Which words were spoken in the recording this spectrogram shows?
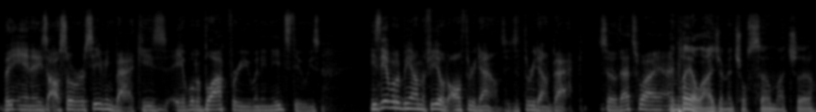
But and he's also a receiving back. He's able to block for you when he needs to. He's he's able to be on the field all three downs. He's a three down back. So that's why I They mean, play Elijah Mitchell so much though.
